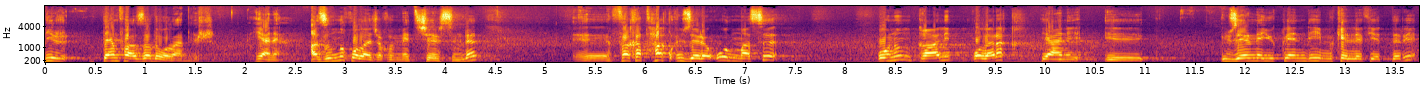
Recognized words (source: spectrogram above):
birden fazla da olabilir. Yani azınlık olacak ümmet içerisinde. E, fakat hak üzere olması onun galip olarak yani e, üzerine yüklendiği mükellefiyetleri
